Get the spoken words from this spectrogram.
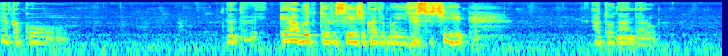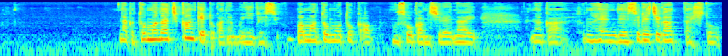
なんかこうなんだろう選ぶってる政治家でもいいですしあとなんだろうなんか友達関係とかでもいいですよ。ママ友とかもそうかもしれない。なんかその辺ですれ違った人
